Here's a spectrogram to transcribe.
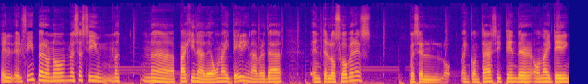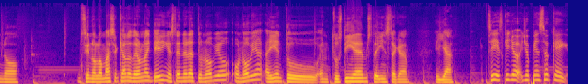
el, fin, pero no, no es así una, una página de online dating, la verdad. Entre los jóvenes, pues el encontrar así Tinder, online dating, no. Sino lo más cercano de online dating es tener a tu novio o novia ahí en tu en tus DMs de Instagram y ya. Sí, es que yo, yo pienso que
